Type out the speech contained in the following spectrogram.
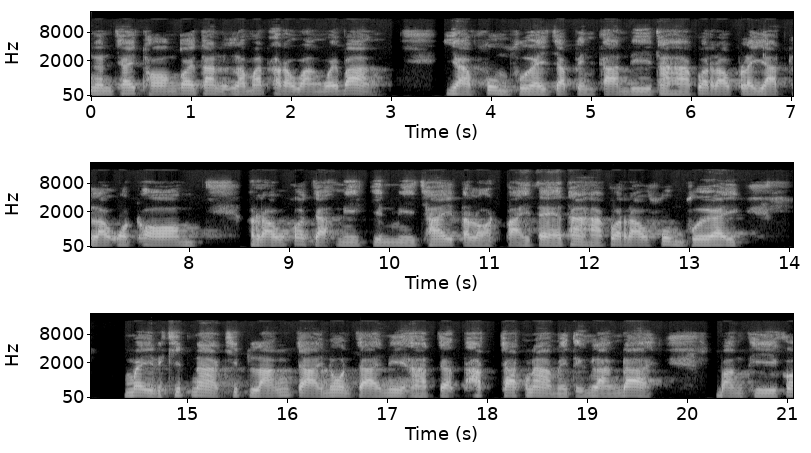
เงินใช้ทองก็ให้ท่านระมัดระวังไว้บ้าง อย่าฟุ่มเฟือยจะเป็นการดี ถ้าหากว่าเราประหยัดเราอดออม เราก็จะมีกินมีใช้ตลอดไป แต่ถ้าหากว่าเราฟุ่มเฟือยไม่คิดหน้าคิดหลังจ่ายโน่นจ่ายนี่อาจจะทักชักหน้าไม่ถึงหลังได้ บางทีก็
